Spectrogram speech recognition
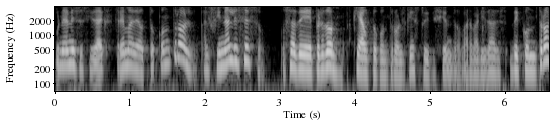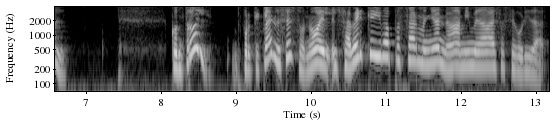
Una necesidad extrema de autocontrol. Al final es eso. O sea, de, perdón, ¿qué autocontrol? ¿Qué estoy diciendo? Barbaridades. De control control, porque claro, es eso, ¿no? El, saber qué iba a pasar mañana a mí me daba esa seguridad,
